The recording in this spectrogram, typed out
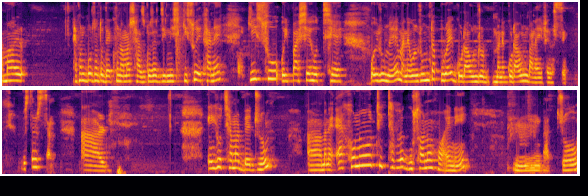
আমার এখন পর্যন্ত দেখুন আমার সাজগোজার জিনিস কিছু এখানে, কিছু ওই পাশে হচ্ছে ওই রুমে মানে ওই রুমটা পুরোই গোডাউন রোড মানে গোডাউন বানাই ফেলছে। বুঝতে পারছেন? আর এই হচ্ছে আমার বেডরুম মানে এখনও ঠিকঠাকভাবে গুছানো হয়নি। বাথরুম।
